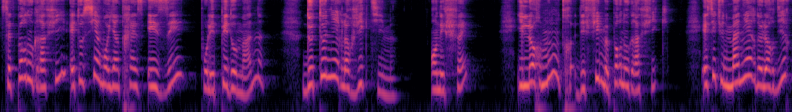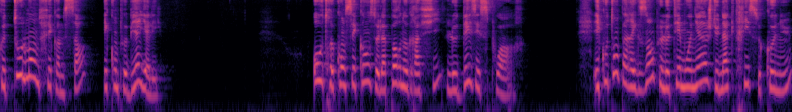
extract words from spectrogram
Cette pornographie est aussi un moyen très aisé pour les pédomanes de tenir leurs victimes. En effet, ils leur montrent des films pornographiques et c'est une manière de leur dire que tout le monde fait comme ça et qu'on peut bien y aller. Autre conséquence de la pornographie, le désespoir. Écoutons par exemple le témoignage d'une actrice connue,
